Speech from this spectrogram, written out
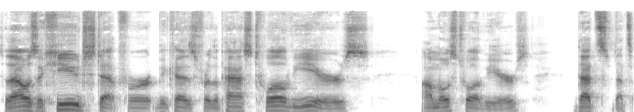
So that was a huge step for because for the past 12 years, almost 12 years, that's that's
